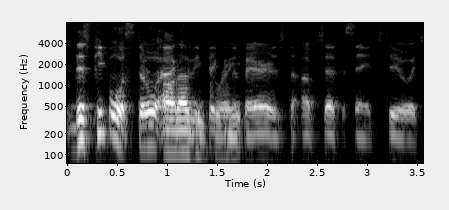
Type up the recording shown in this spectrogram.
this people will still Oh, actually picking the. Bears to upset the Saints too. Which,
